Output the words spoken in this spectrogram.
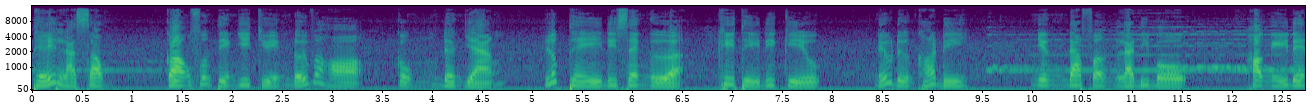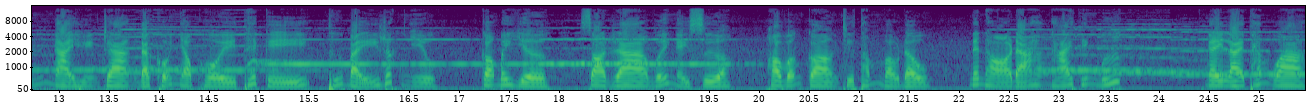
thế là xong. Còn phương tiện di chuyển đối với họ cũng đơn giản. Lúc thì đi xe ngựa, khi thì đi kiệu, nếu đường khó đi. Nhưng đa phần là đi bộ. Họ nghĩ đến Ngài Huyền Trang đã khổ nhọc hồi thế kỷ thứ bảy rất nhiều. Còn bây giờ, so ra với ngày xưa, họ vẫn còn chưa thấm vào đâu, nên họ đã hăng hái tiến bước. Ngày lại tháng qua,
